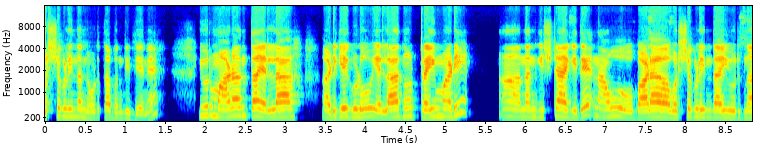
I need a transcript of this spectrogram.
ವರ್ಷಗಳಿಂದ ನೋಡ್ತಾ ಬಂದಿದ್ದೇನೆ. ಇವ್ರು ಮಾಡೋಂಥ ಎಲ್ಲ ಅಡುಗೆಗಳು ಎಲ್ಲನೂ ಟ್ರೈ ಮಾಡಿ ನನಗಿಷ್ಟ ಆಗಿದೆ. ನಾವು ಭಾಳ ವರ್ಷಗಳಿಂದ ಇವ್ರನ್ನ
